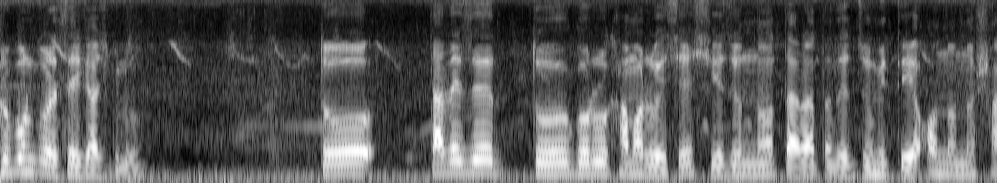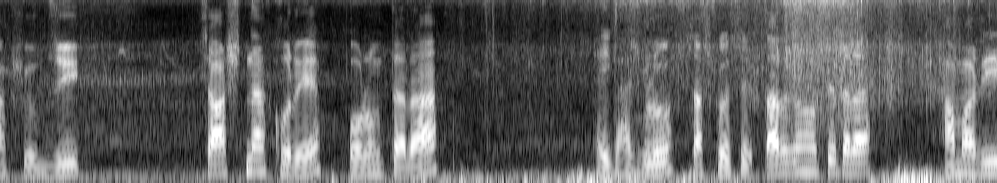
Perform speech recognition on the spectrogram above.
রোপণ করেছে এই গাছগুলো। তো তাদের যে তো গরুর খামার রয়েছে, সেজন্য তারা তাদের জমিতে অন্য অন্য শাকসবজি চাষ না করে বরং তারা এই ঘাসগুলো চাষ করেছে। তার কারণ হচ্ছে তারা খামারি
